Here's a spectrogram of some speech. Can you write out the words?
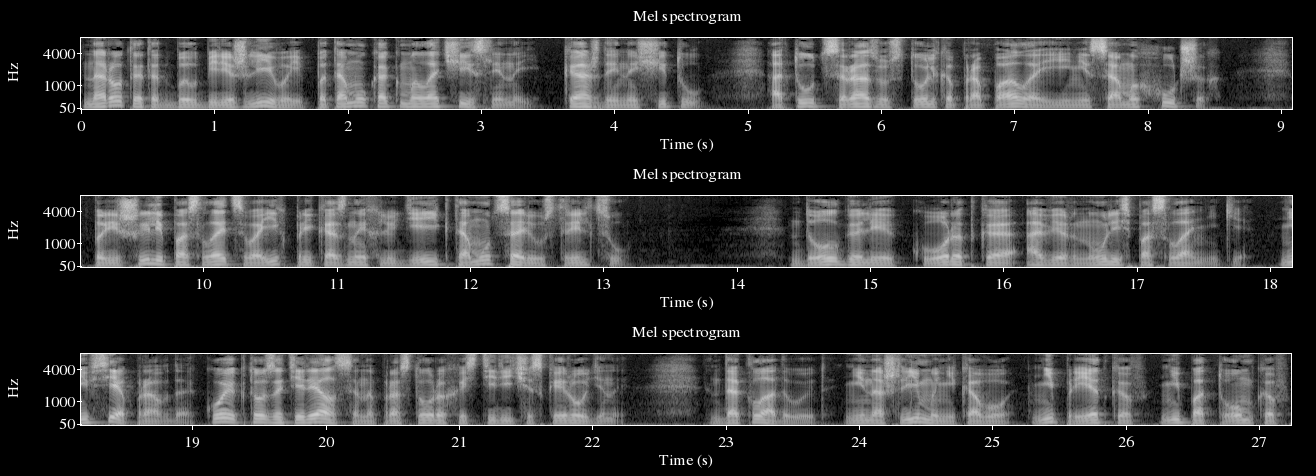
Народ этот был бережливый, потому как малочисленный, каждый на счету. А тут сразу столько пропало и не самых худших. Порешили послать своих приказных людей к тому царю-стрельцу. Долго ли, коротко, а вернулись посланники. Не все, правда, кое-кто затерялся на просторах истерической родины. Докладывают, не нашли мы никого, ни предков, ни потомков,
